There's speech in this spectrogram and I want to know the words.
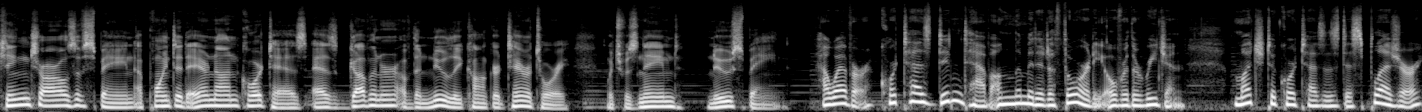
King Charles of Spain appointed Hernan Cortes as governor of the newly conquered territory, which was named New Spain. However, Cortes didn't have unlimited authority over the region. Much to Cortes's displeasure,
